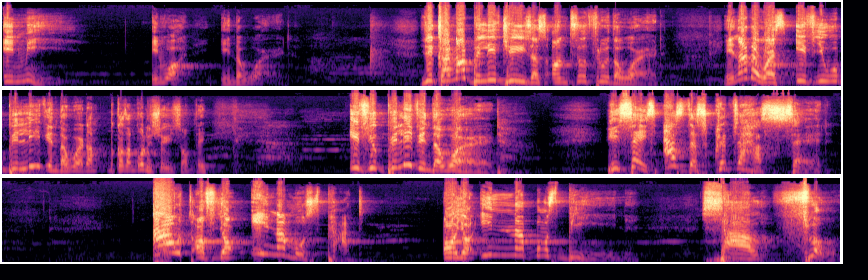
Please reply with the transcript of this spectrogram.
in me, in what? In the word. You cannot believe Jesus until through the word. In other words, if you will believe in the word, I'm, because I'm going to show you something. If you believe in the word, he says, as the scripture has said, out of your innermost part or your innermost being shall flow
